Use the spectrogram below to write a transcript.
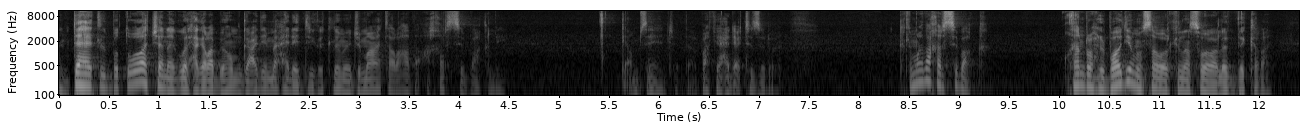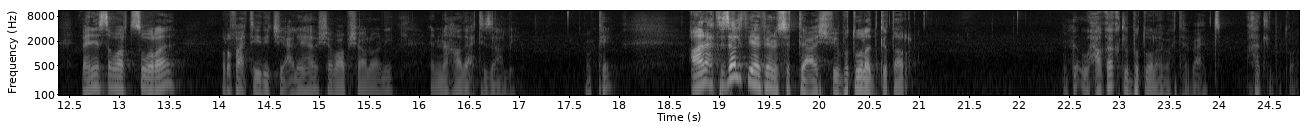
انتهت البطوله كان أقول حق ربي هم قاعدين ما حد يدري. قلت لهم يا جماعة ترى هذا آخر سباق لي. قام زين كذا ما في أحد يعتزل قلت لهم هذا آخر سباق. وخلينا نروح البوديوم ونصور كلنا صورة للذكرى. فهني صورت صورة ورفعت إيدي شي عليها والشباب شالوني إن هذا اعتزالي. okay؟ أنا اعتزلت في 2016 في بطولة قطر وحققت البطولة وقتها بعد. أخذت البطولة.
